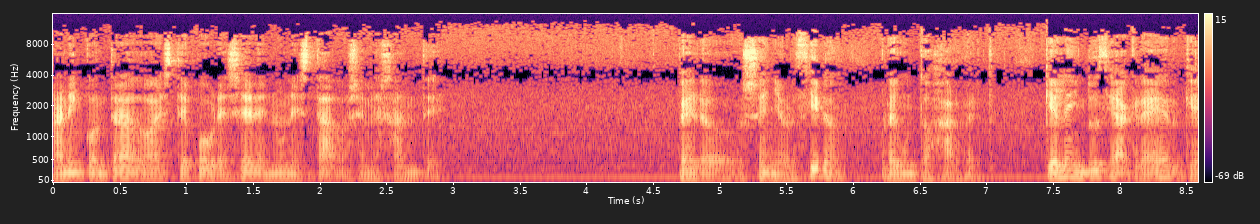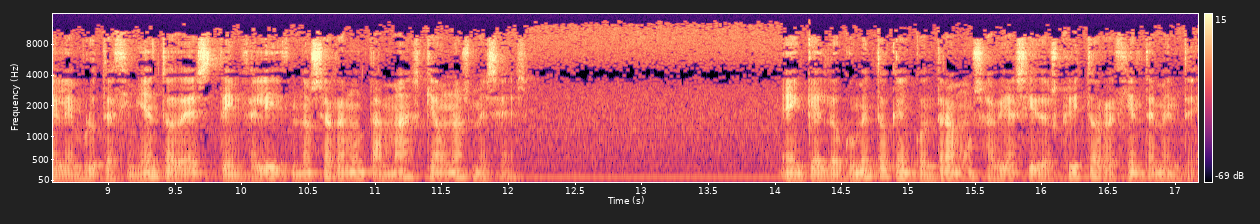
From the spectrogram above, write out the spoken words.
han encontrado a este pobre ser en un estado semejante. Pero, señor Ciro, preguntó Harbert, ¿qué le induce a creer que el embrutecimiento de este infeliz no se remonta más que a unos meses? En que el documento que encontramos había sido escrito recientemente,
